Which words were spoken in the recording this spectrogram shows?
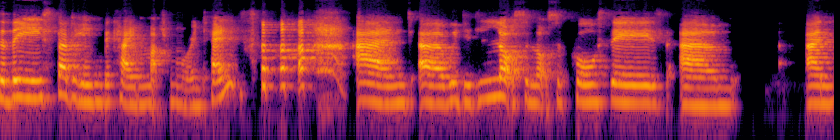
so the studying became much more intense. And uh, we did lots and lots of courses um, and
